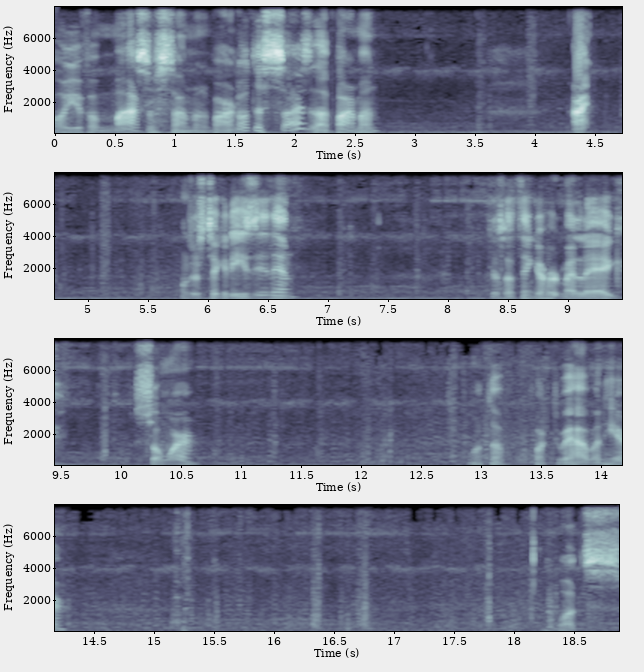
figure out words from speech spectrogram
Oh, you have a massive stamina bar. Look at the size of that bar, man. Alright. I'll just take it easy then. Because I think I hurt my leg. Somewhere. What the fuck do we have in here? What's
